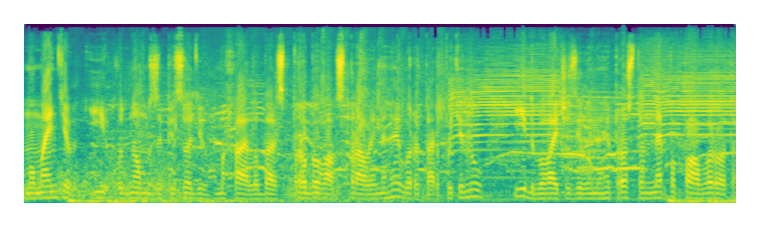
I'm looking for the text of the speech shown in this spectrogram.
моментів, і в одному з епізодів Михайло Бевс пробивав з правої ноги, воротар потягнув і, добиваючи з лівої ноги, просто не попав в ворота.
